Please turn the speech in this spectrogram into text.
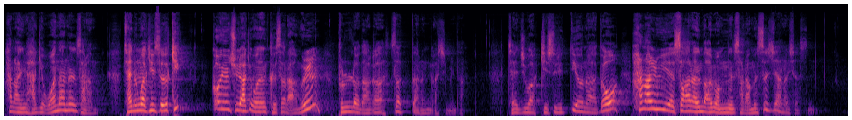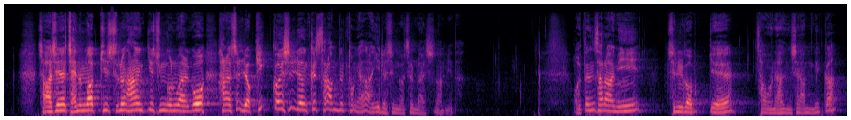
하나님이 하기 원하는 사람, 재능과 기술에서 기꺼이 주려 하기 원하는 그 사람을 불러다가 썼다는 것입니다. 재주와 기술이 뛰어나도 하나를 위해서 하나님 마음이 없는 사람은 쓰지 않으셨습니다. 자신의 재능과 기술은 하나님께 준 걸로 알고 하나 쓸려 기꺼이 쓰려는 그 사람들 통해 하나 이르신 것을 말씀합니다. 어떤 사람이 즐겁게 자원에 헌신합니까?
